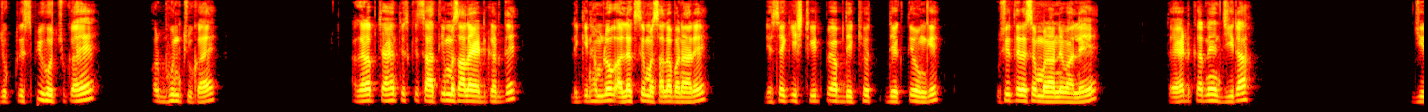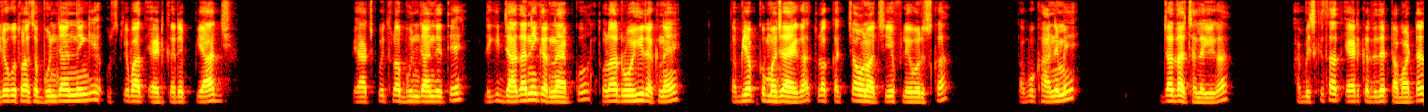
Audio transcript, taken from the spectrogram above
जो क्रिस्पी हो चुका है और भुन चुका है। अगर आप चाहें तो इसके साथ ही मसाला ऐड कर दें, लेकिन हम लोग अलग से मसाला बना रहे हैं। जैसे कि स्ट्रीट पे आप देखिए देखते होंगे, उसी तरह से बनाने वाले हैं। तो ऐड कर रहे हैं जीरा। जीरे को थोड़ा सा भुन जान देंगे, उसके बाद ऐड करें प्याज। प्याज को थोड़ा भुन जान देते हैं, लेकिन ज़्यादा नहीं करना है आपको, थोड़ा रो ही रखना है, तभी आपको मज़ा आएगा। थोड़ा कच्चा होना चाहिए फ्लेवर उसका तो आपको खाने में ज़्यादा अच्छा लगेगा। अब इसके साथ ऐड कर देते टमाटर।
